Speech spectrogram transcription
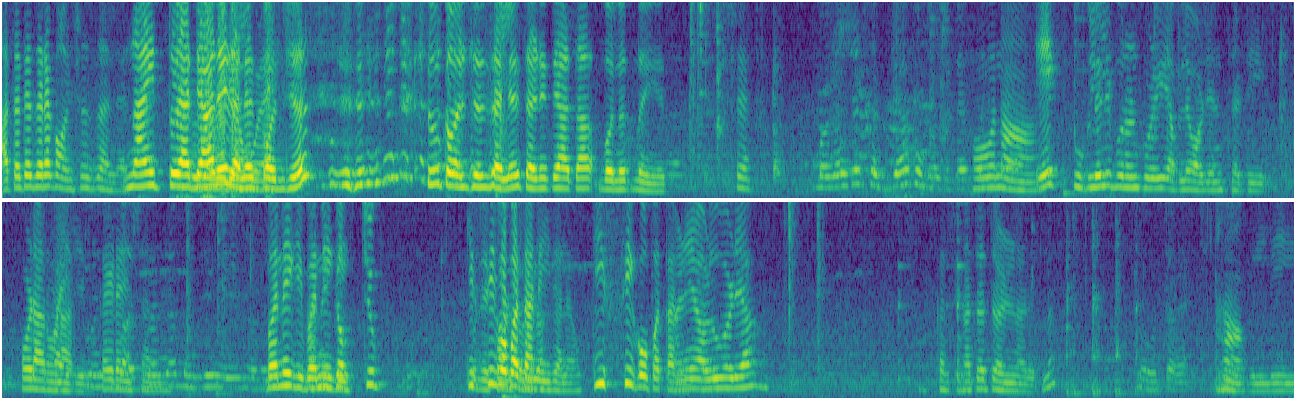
आता त्या जरा कॉन्शियस झाल्या नाही तो त्या त्या नाही झाल्यात. कॉन्शियस तू कॉन्शियस झालेस आणि ते आता बनत नाहीयेत. शे. मग अशा सगळ्या फुगत होत्या. हो ना. एक फुगलेली पुरणपोळी आपल्या ऑडियन्ससाठी होणार होणार. पाहिजे. काही टेन्शन नाही. म्हणजे हे बनेगी आणि बनेगी गपचूप किसी को पता नहीं. चला किसी को पता आणि नहीं. अळूवड्या? करते. आता तळणार आहेत ना? होतं आहे. हा. Lovely.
